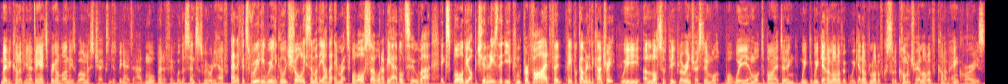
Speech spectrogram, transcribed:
maybe kind of you know being able to bring online these wellness checks and just being able to add more benefit with the sensors we already have. And if it's really, really good, surely some of the other Emirates will also want to be able to uh, explore the opportunities that you can provide for people coming to the country. we a lot of people are interested in what, what we and what Dubai are doing. We we get a lot of we get a lot of sort of commentary, a lot of kind of enquiries.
